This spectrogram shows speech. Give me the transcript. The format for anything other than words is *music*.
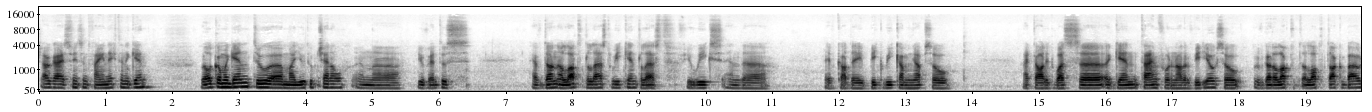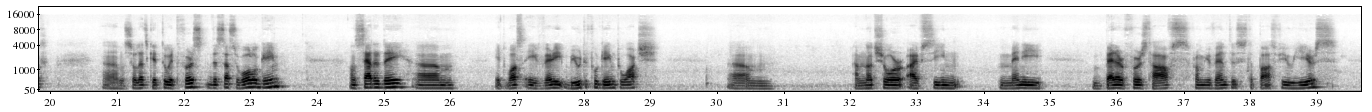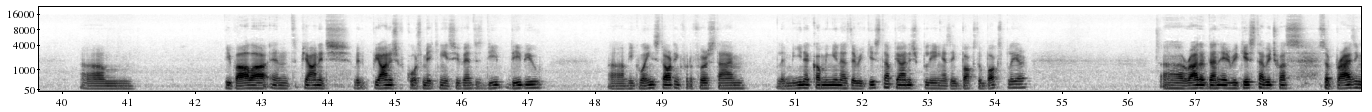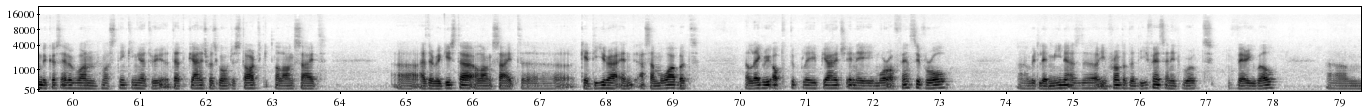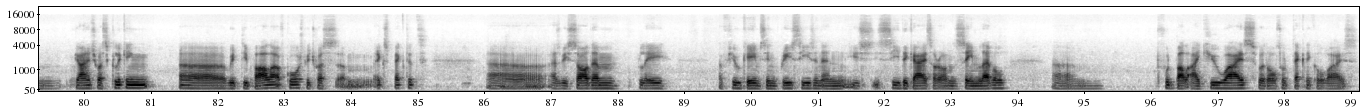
Ciao guys, Vincent van again. Welcome again to uh, my YouTube channel and uh, Juventus have done a lot the last weekend, the last few weeks and uh, they've got a big week coming up so I thought it was uh, again time for another video. So we've got a lot, a lot to talk about. Um, so let's get to it. First the Sassuolo game on Saturday. Um, it was a very beautiful game to watch um, I'm not sure I've seen many better first halves from Juventus the past few years. Um, and Pjanic, with Pjanic of course making his Juventus de debut. Um, Higuain starting for the first time. Lemina coming in as the regista, Pjanic playing as a box-to-box -box player uh, rather than a regista, which was surprising because everyone was thinking that that Pjanic was going to start alongside uh, as a regista alongside uh, Khedira and Asamoah, but Allegri opted to play Pjanic in a more offensive role uh, with Lemina as the in front of the defense, and it worked very well. Um, Pjanic was clicking uh, with Dybala, of course, which was um, expected as we saw them play a few games in preseason and you, you see the guys are on the same level um, football IQ wise but also technical wise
